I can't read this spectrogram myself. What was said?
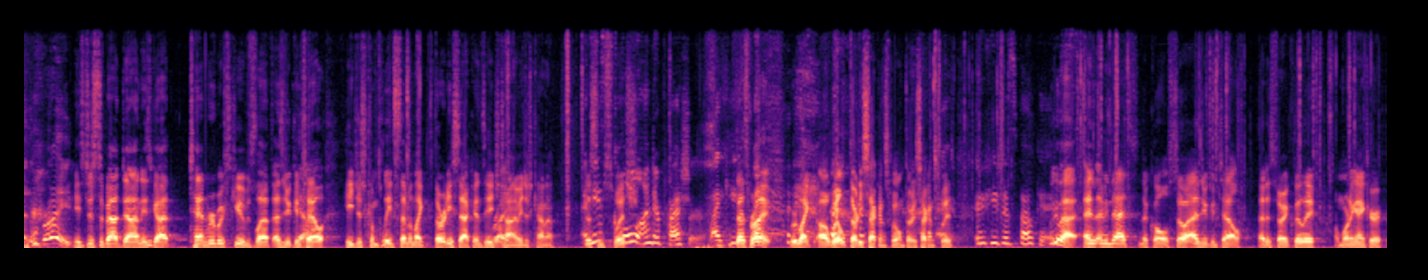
right. He's just about done. He's got 10 Rubik's cubes left. As you can Yeah. tell, he just completes them in like 30 seconds each Right. time. He just kind of And does some he's switch. cool under pressure. Like he's, That's right. We're like, uh, Will, 30 seconds. Will, 30 seconds, please. He just focused. Look at that. And I mean, that's Nicole. So as you can tell, that is very clearly a morning anchor,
